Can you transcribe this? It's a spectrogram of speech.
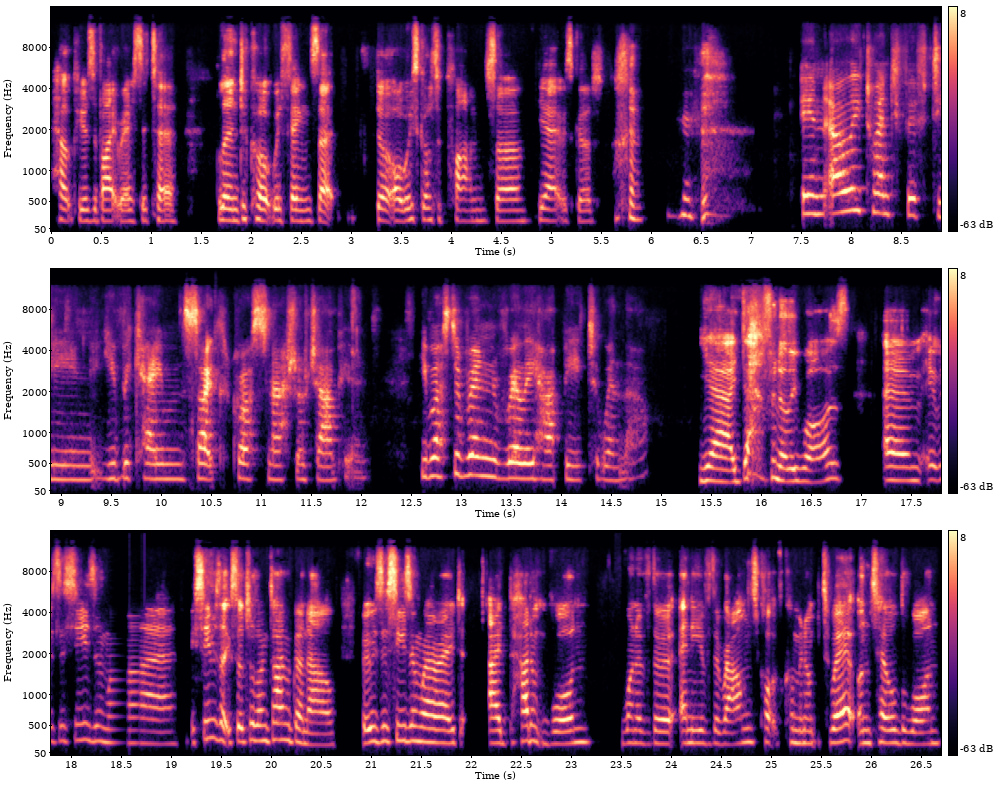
help you as a bike racer to learn to cope with things that don't always go to plan. So yeah, it was good. In early 2015, you became cyclocross national champion. You must have been really happy to win that. Yeah, I definitely was. Um, it was a season where it seems like such a long time ago now, but it was a season where I'd I hadn't won one of the any of the rounds coming up to it until the one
